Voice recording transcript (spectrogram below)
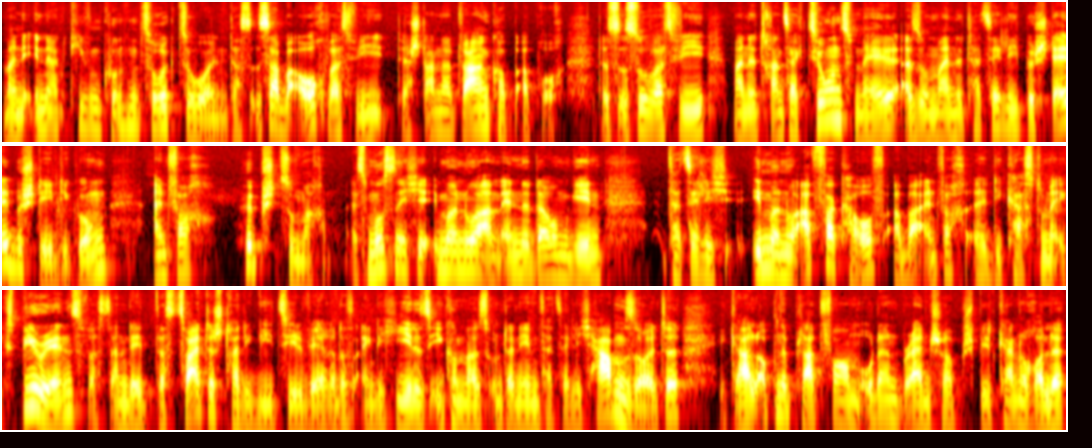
meine inaktiven Kunden zurückzuholen. Das ist aber auch was wie der Standard-Warenkorbabbruch. Das ist sowas wie meine Transaktionsmail, also meine tatsächlich Bestellbestätigung, einfach hübsch zu machen. Es muss nicht immer nur am Ende darum gehen, tatsächlich immer nur Abverkauf, aber einfach äh, die Customer Experience, was dann das zweite Strategieziel wäre, das eigentlich jedes E-Commerce-Unternehmen tatsächlich haben sollte, egal ob eine Plattform oder ein Brandshop, spielt keine Rolle.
